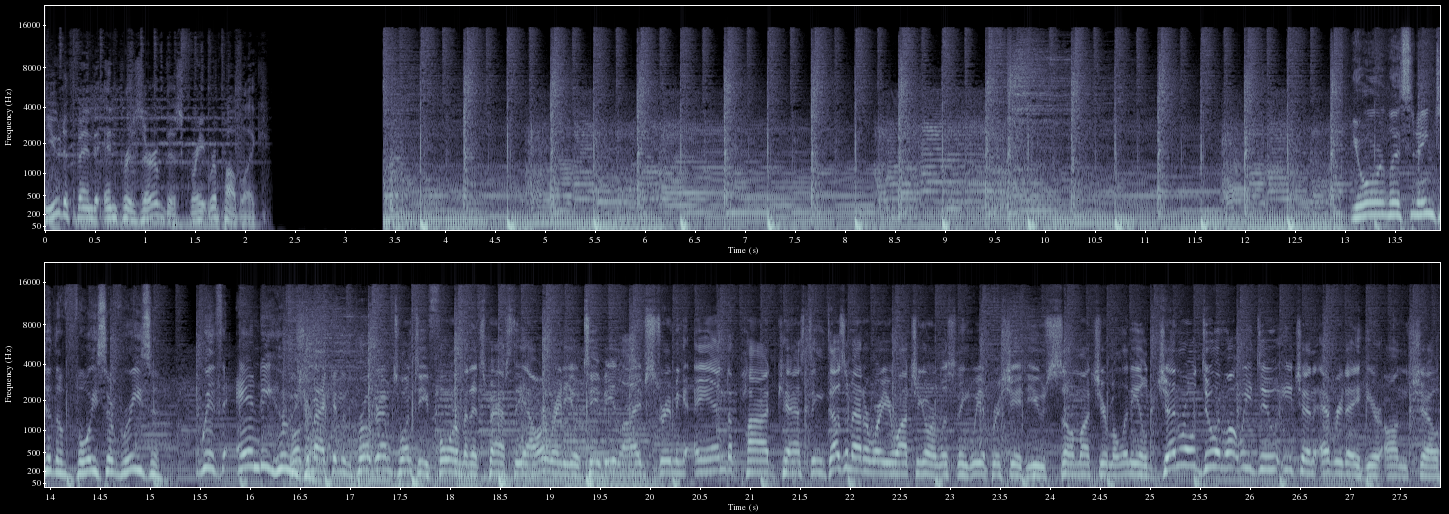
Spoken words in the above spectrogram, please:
you defend and preserve this great republic. You're listening to the voice of reason with Andy Hooser. Welcome back into the program. 24 minutes past the hour. Radio, TV, live streaming, and podcasting. Doesn't matter where you're watching or listening. We appreciate you so much. Your Millennial General doing what we do each and every day here on the show.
